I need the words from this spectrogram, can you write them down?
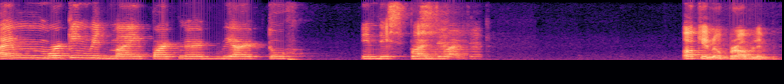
I'm working with my partner. We are two in this project. Okay, no problem.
